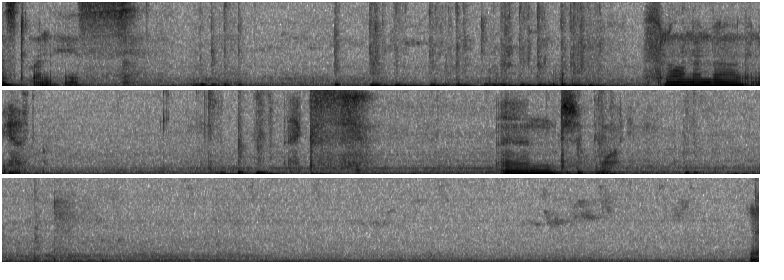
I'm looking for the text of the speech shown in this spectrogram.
First one is floor number, then we have X and Y. No,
